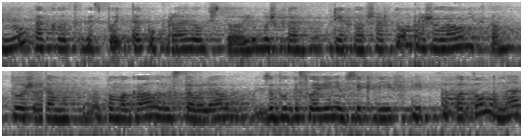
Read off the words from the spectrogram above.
Ну, как вот Господь так управил, что Любушка приехала в Шартом, прожила у них там, тоже там помогала, наставляла, за благословением все к ней шли. А потом она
